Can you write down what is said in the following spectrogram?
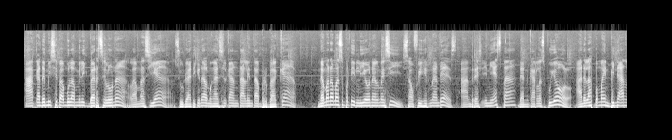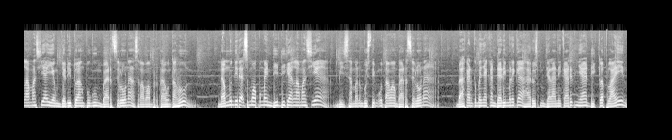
Akademi sepak bola milik Barcelona, La Masia, sudah dikenal menghasilkan talenta berbakat. Nama-nama seperti Lionel Messi, Xavi Hernandez, Andres Iniesta, dan Carles Puyol adalah pemain binaan La Masia yang menjadi tulang punggung Barcelona selama bertahun-tahun. Namun tidak semua pemain didikan La Masia bisa menembus tim utama Barcelona. Bahkan kebanyakan dari mereka harus menjalani karirnya di klub lain.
